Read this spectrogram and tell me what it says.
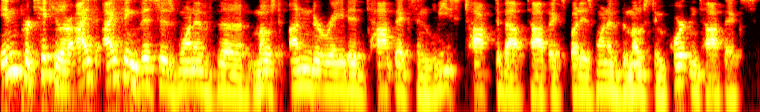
in particular, I, I think this is one of the most underrated topics and least talked about topics, but is one of the most important topics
